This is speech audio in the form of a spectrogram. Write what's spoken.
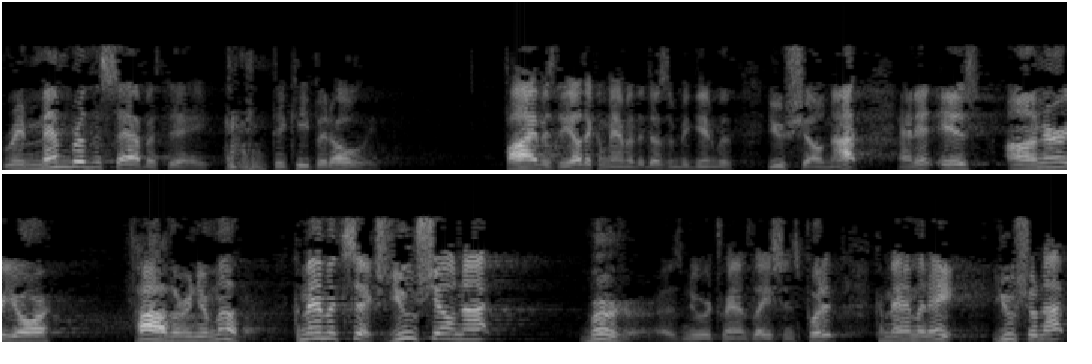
Remember the Sabbath day to keep it holy. Five is the other commandment that doesn't begin with you shall not, and it is honor your father and your mother. Commandment 6, you shall not murder, as newer translations put it. Commandment 8, you shall not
